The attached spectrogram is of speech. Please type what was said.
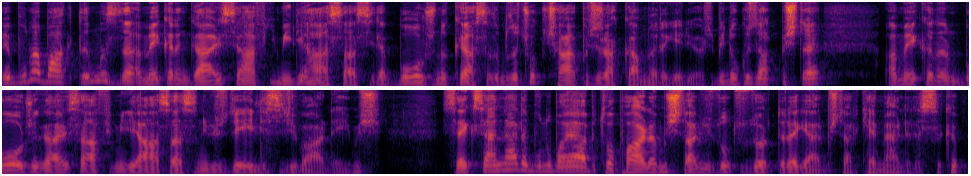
Ve buna baktığımızda Amerika'nın gayri safi milli hasılasıyla borcunu kıyasladığımızda çok çarpıcı rakamlara geliyoruz. 1960'da Amerika'nın borcu gayri safi milli hasılasının %50'si civarındaymış. 80'lerde bunu bayağı bir toparlamışlar. %34'lere gelmişler kemerleri sıkıp.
